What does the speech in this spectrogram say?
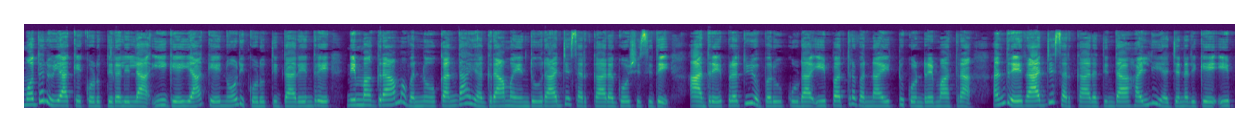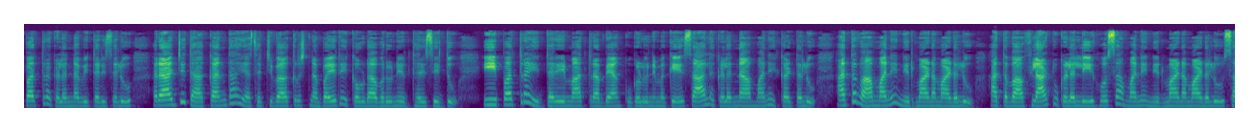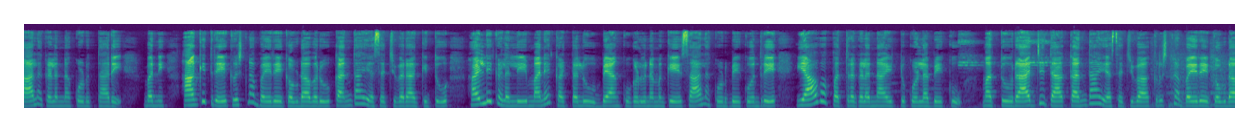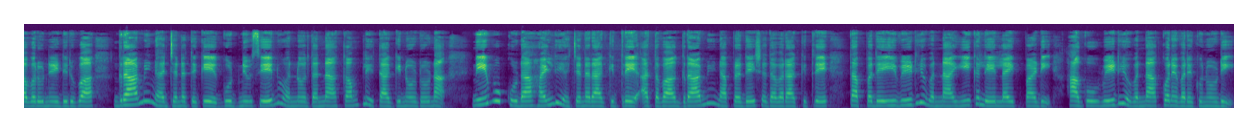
ಮೊದಲು ಯಾಕೆ ಕೊಡುತ್ತಿರಲಿಲ್ಲ, ಹೀಗೆ ಯಾಕೆ ನೋಡಿಕೊಡುತ್ತಿದ್ದಾರೆ ಅಂದರೆ ನಿಮ್ಮ ಗ್ರಾಮವನ್ನು ಕಂದಾಯ ಗ್ರಾಮ ಎಂದು ರಾಜ್ಯ ಸರ್ಕಾರ ಘೋಷಿಸಿದೆ. ಆದರೆ ಪ್ರತಿಯೊಬ್ಬರೂ ಕೂಡ ಈ ಪತ್ರವನ್ನು ಇಟ್ಟುಕೊಂಡ್ರೆ ಮಾತ್ರ. ಅಂದರೆ ರಾಜ್ಯ ಸರ್ಕಾರದಿಂದ ಹಳ್ಳಿಯ ಜನರಿಗೆ ಈ ಪತ್ರಗಳನ್ನು ವಿತರಿಸಲು ರಾಜ್ಯದ ಕಂದಾಯ ಸಚಿವ ಕೃಷ್ಣ ಬೈರೇಗೌಡ ಅವರು ನಿರ್ಧರಿಸಿದ್ದು. ಈ ಪತ್ರ ಇದ್ದರೆ ಮಾತ್ರ ಬ್ಯಾಂಕುಗಳು ನಿಮಗೆ ಸಾಲಗಳನ್ನು ಮನೆ ಕಟ್ಟಲು ಅಥವಾ ಮನೆ ನಿರ್ಮಾಣ ಮಾಡಲು ಅಥವಾ ಫ್ಲಾಟುಗಳಲ್ಲಿ ಹೊಸ ಮನೆ ನಿರ್ಮಾಣ ಮಾಡಲು ಸಾಲಗಳನ್ನು ಕೊಡುತ್ತಾರೆ. ಬನ್ನಿ, ಹಾಗಿದ್ರೆ ಕೃಷ್ಣ ಬೈರೇಗೌಡ ಅವರು ಕಂದಾಯ ಸಚಿವರಾಗಿದ್ದು, ಹಳ್ಳಿಗಳಲ್ಲಿ ಮನೆ ಕಟ್ಟಲು ಬ್ಯಾಂಕುಗಳು ನಮಗೆ ಸಾಲ ಕೊಡಬೇಕು ಅಂದರೆ ಯಾವ ಪತ್ರಗಳನ್ನು ಇಟ್ಟುಕೊಳ್ಳಬೇಕು? ಮತ್ತು ರಾಜ್ಯದ ಕಂದಾಯ ಸಚಿವ ಕೃಷ್ಣ ಬೈರೇಗೌಡ ಅವರು ನೀಡಿರುವ ಗ್ರಾಮೀಣ ಜನತೆಗೆ ಗುಡ್ ನ್ಯೂಸ್ ಏನು ಅನ್ನೋದನ್ನು ಕಂಪ್ಲೀಟ್ ಆಗಿ ನೋಡೋಣ. ನೀವು ಕೂಡ ಹಳ್ಳಿಯ ಜನರಾಗಿದ್ದರೆ ಅಥವಾ ಗ್ರಾಮೀಣ ಪ್ರದೇಶದವರಾಗಿದ್ದರೆ ತಪ್ಪದೆ ಈ ವಿಡಿಯೋವನ್ನು ಈಗಲೇ ಲೈಕ್ ಮಾಡಿ ಹಾಗೂ ವಿಡಿಯೋವನ್ನು ಕೊನೆವರೆಗೂ ನೋಡಿ.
